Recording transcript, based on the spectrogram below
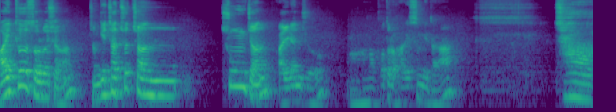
Y2 솔루션 전기차 추천 충전 관련주 어, 한번 보도록 하겠습니다. 자,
